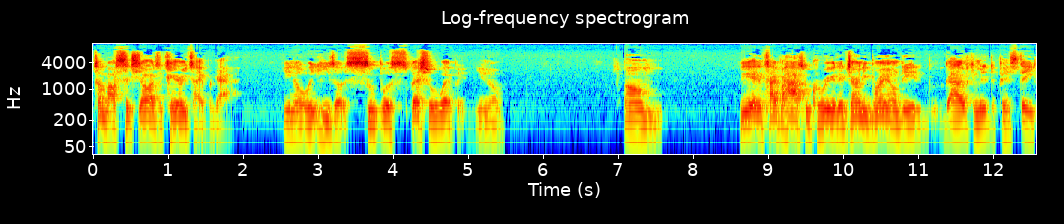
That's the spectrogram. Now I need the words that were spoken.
talking about six yards of carry type of guy. You know, he's a super special weapon. You know, um, he had a type of high school career that Journey Brown did. The guy was committed to Penn State.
